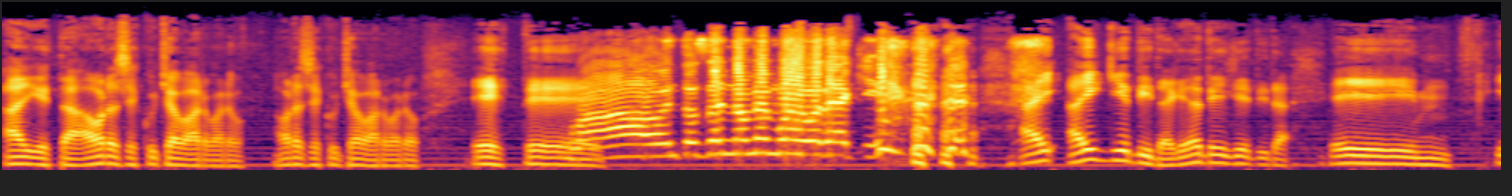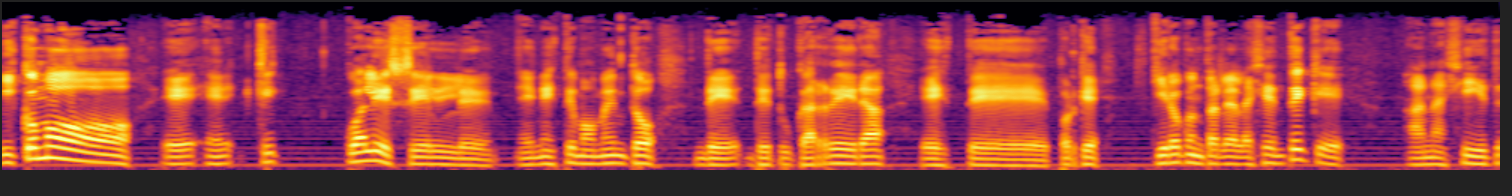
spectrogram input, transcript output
Ahí está, ahora se escucha bárbaro. Ahora se escucha bárbaro. Este, Wow, entonces no me muevo de aquí. ahí, ahí quietita, quédate quietita. Eh, ¿Y cómo, eh, eh, qué, cuál es el, eh, en este momento de, de tu carrera? Este, porque quiero contarle a la gente que Ana Hit,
